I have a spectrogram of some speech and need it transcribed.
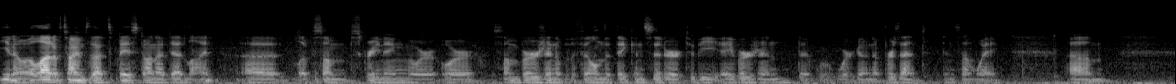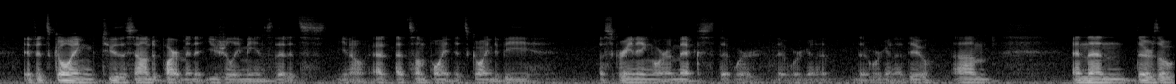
you know, a lot of times that's based on a deadline uh, of some screening or, or some version of the film that they consider to be a version that we're, we're going to present in some way. Um, if it's going to the sound department, it usually means that it's, you know, at, at some point it's going to be a screening or a mix that we're that we're gonna that we're gonna do. Um, and then there's a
